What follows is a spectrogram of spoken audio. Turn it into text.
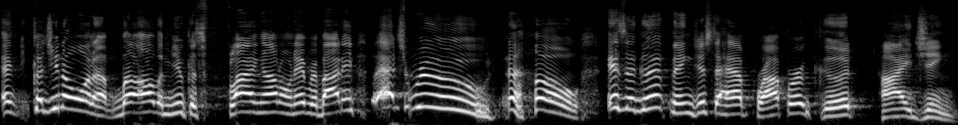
and because you don't want to all the mucus flying out on everybody. That's rude. No, it's a good thing just to have proper good hygiene.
